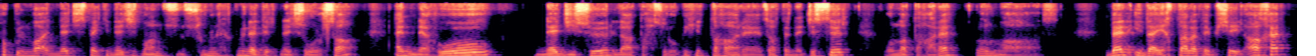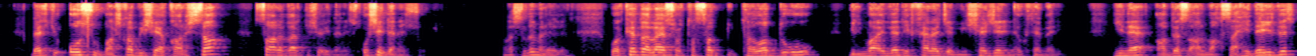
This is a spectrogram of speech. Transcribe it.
Hükmül ma'in necis peki necis ma'nın su- suyun hükmü nedir? Necis olursa ennehu necisün la tahsulu bihi tahare. Zaten necistir. Onunla taharet olmaz. Bel ida ihtalate bir şeyin aher. Belki o su başka bir şeye karışsa sara der ki şeyden iç. O şeyden iç olur. Anlaşıldı mı? Böyle. Ve keda la yasuh tavaddu'u bil ma'illezi harece min şecerin ev temelin. Yine abdest almak sahih değildir.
